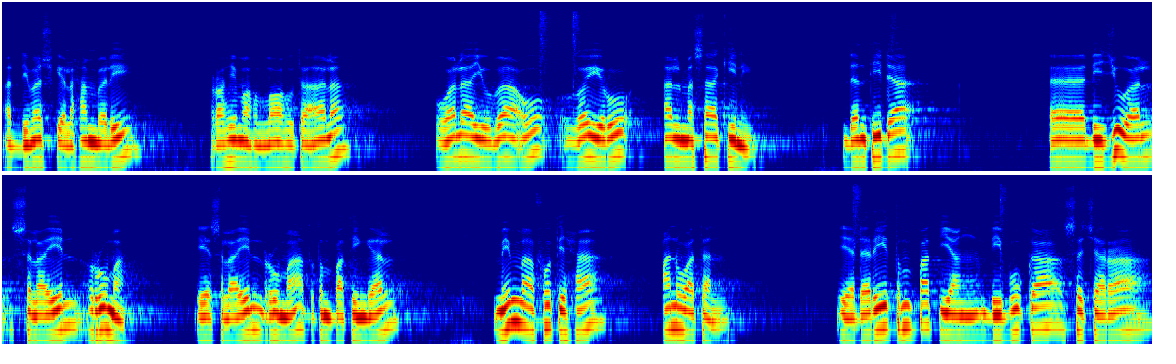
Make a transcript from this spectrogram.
Ad-Dimashqi Al-Hambali rahimahullahu taala wala yuba'u ghairu al-masakini. Dan tidak eh, dijual selain rumah. Ya selain rumah atau tempat tinggal mimma futiha anwatan. Ya dari tempat yang dibuka secara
